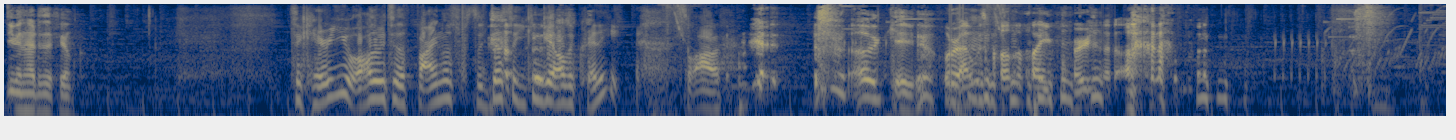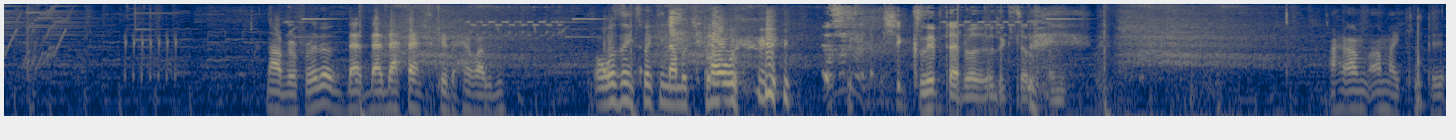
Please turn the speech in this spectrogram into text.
Steven, how does it feel? To carry you all the way to the finals so just so you can get all the credit? So, wow. Uh, okay, or I was qualifying first. Nah, bro, for real, that, that, that fan scared the hell out of me. I wasn't expecting that much power. I should clip that, bro. That looks so funny. I, I'm, I might clip it.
